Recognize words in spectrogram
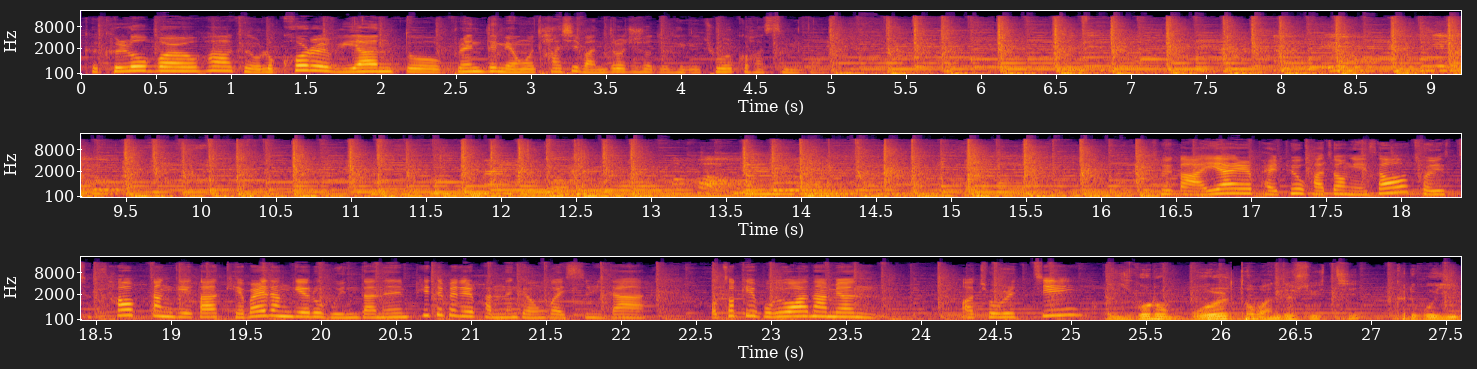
그 글로벌화 그 로컬을 위한 또 브랜드 명을 다시 만들어 주셔도 되게 좋을 것 같습니다. 저희가 IR 발표 과정에서 저희 사업 단계가 개발 단계로 보인다는 피드백을 받는 경우가 있습니다. 어떻게 보완하면 어, 좋을지 이거로 뭘 더 만들 수 있지? 그리고 이,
